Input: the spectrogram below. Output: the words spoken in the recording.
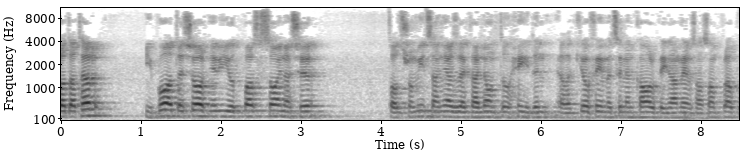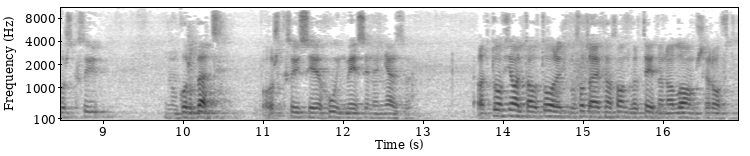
Thotë atëherë, i bëhet e qartë njeriut pas kësajna që thotë shumica e njerëzve e ka lënë tauhidin, edhe kjo fe me cilën ka ardhur pejgamberi sa son prapë është kthy në gurbet, po është kthy si e huaj në mesin e njerëzve. Edhe këto fjalë të autorit, do thotë ai e ka thënë të vërtetën, Allahu e mëshiroft.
